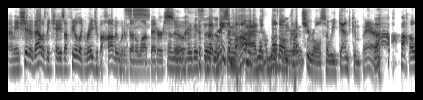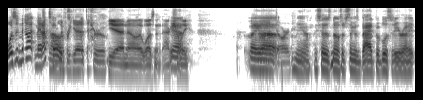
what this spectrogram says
I mean, shit. If that was the case, I feel like Rage of Bahamut would have done a lot better. I So, mean, they, they But no of Bahamut was not on? Crunchyroll, so we can't compare. oh, was it not? Man, I No, totally that's- forget. That's true. Yeah, no, it wasn't actually. They, Ah, uh, darn. yeah, they said there's no such thing as bad publicity, right?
